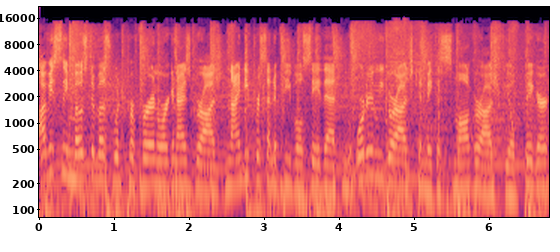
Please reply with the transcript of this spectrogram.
Obviously, most of us would prefer an organized garage. 90% of people say that an orderly garage can make a small garage feel bigger.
